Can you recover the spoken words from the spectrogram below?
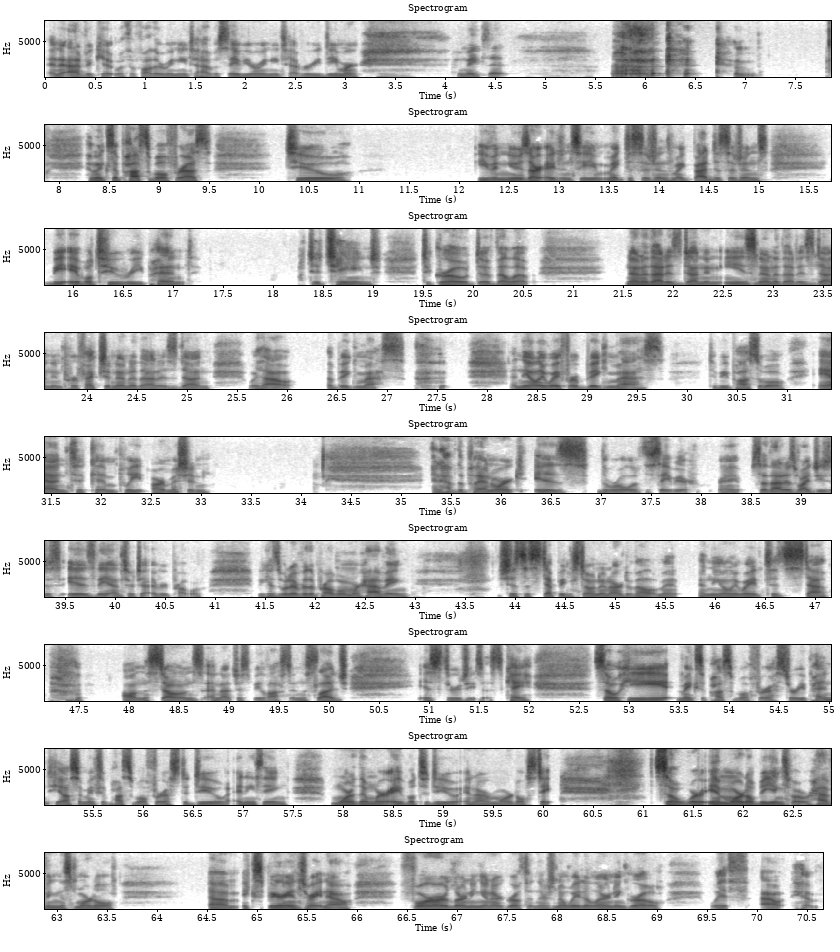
an advocate with the Father. We need to have a Savior. We need to have a Redeemer who makes it who makes it possible for us to even use our agency, make decisions, make bad decisions, be able to repent, to change, to grow, develop. None of that is done in ease. None of that is done in perfection. None of that is done without a big mess. and the only way for a big mess to be possible and to complete our mission and have the plan work is the role of the Savior, right? So that is why Jesus is the answer to every problem. Because whatever the problem we're having, it's just a stepping stone in our development. And the only way to step on the stones and not just be lost in the sludge is through Jesus, okay? So he makes it possible for us to repent. He also makes it possible for us to do anything more than we're able to do in our mortal state. So we're immortal beings, but we're having this mortal um, experience right now for our learning and our growth. And there's no way to learn and grow without Him.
